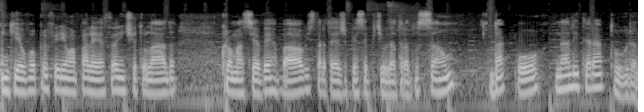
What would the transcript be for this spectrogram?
em que eu vou proferir uma palestra intitulada Cromacia Verbal, Estratégia Perceptiva da Tradução da Cor na Literatura.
